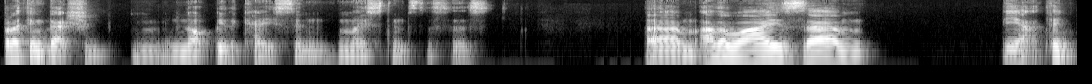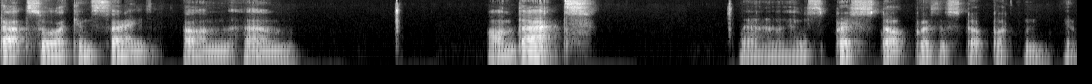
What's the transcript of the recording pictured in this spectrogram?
But I think that should not be the case in most instances. Um, otherwise, um, yeah, I think that's all I can say on um, on that. Uh, let's press stop. Where's the stop button? Yep.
